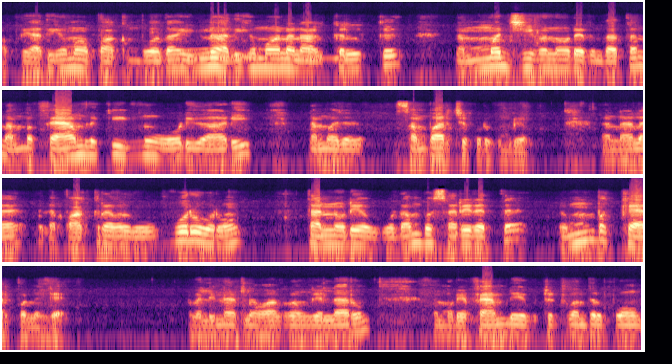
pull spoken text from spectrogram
அப்படி அதிகமாக பார்க்கும்போது தான் இன்னும் அதிகமான நாட்களுக்கு நம்ம ஜீவனோட இருந்தால் தான் நம்ம ஃபேமிலிக்கு இன்னும் ஓடி ஆடி நம்ம சம்பாரித்து கொடுக்க முடியும். அதனால் இதை பார்க்குறவங்க ஒவ்வொருவரும் தன்னுடைய உடம்பு சரீரத்தை ரொம்ப கேர் பண்ணுங்க. வெளிநாட்டில் வாழ்கிறவங்க எல்லாரும் நம்முடைய ஃபேமிலியை விட்டுட்டு வந்திருப்போம்.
